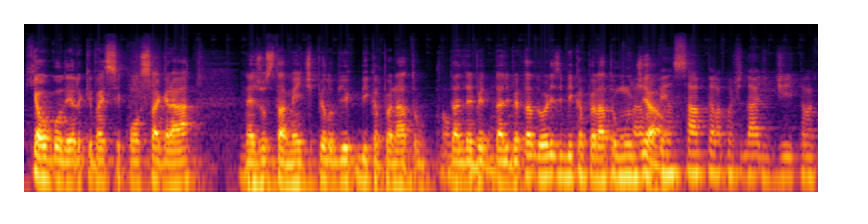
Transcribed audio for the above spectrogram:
que é o goleiro que vai se consagrar né, justamente pelo bicampeonato da, da Libertadores e bicampeonato mundial. Para pensar pela quantidade de... Pela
